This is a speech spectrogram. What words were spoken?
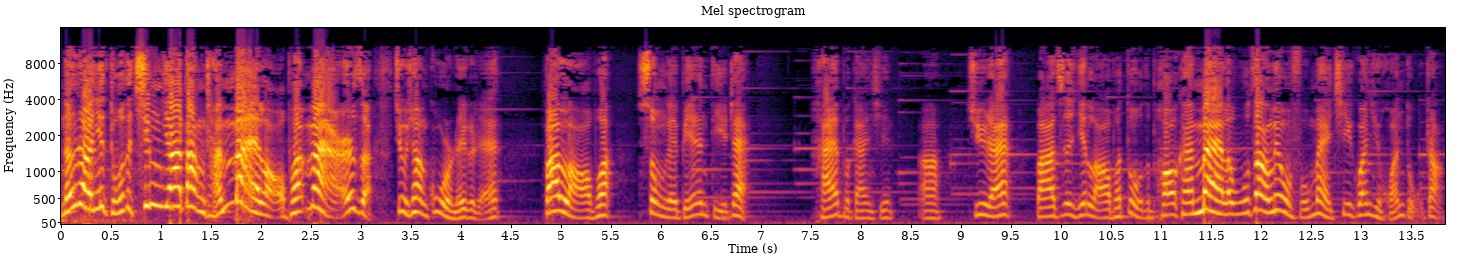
能让你赌的倾家荡产、卖老婆、卖儿子。就像故事这个人，把老婆送给别人抵债，还不甘心啊，居然把自己老婆肚子剖开，卖了五脏六腑、卖器官去还赌账。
